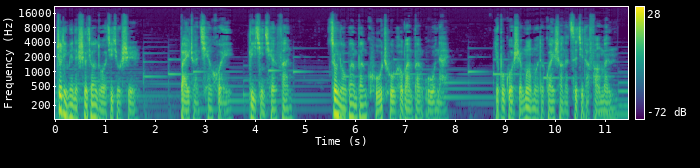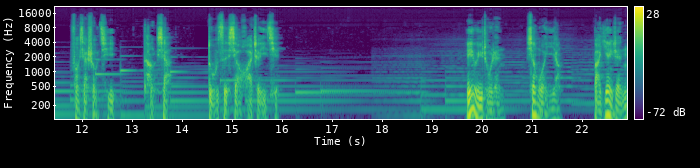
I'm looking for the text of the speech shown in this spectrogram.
这里面的社交逻辑就是：百转千回，历尽千帆，纵有万般苦楚和万般无奈，也不过是默默地关上了自己的房门，放下手机，躺下，独自消化这一切。也有一种人，像我一样，把厌人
